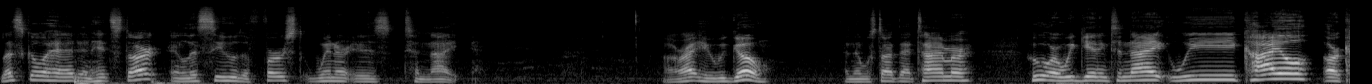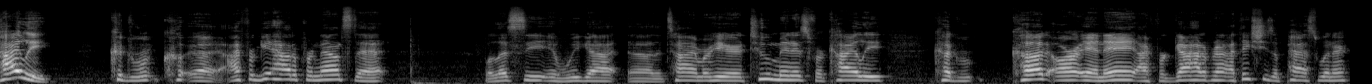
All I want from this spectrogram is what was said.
Let's go ahead and hit start and let's see who the first winner is tonight. All right, here we go. And then we'll start that timer. Who are we getting tonight? We Kyle or Kylie. Could uh, I forget how to pronounce that? But let's see if we got uh, the timer here. Two minutes for Kylie. Cud, Cud RNA. I forgot how to pronounce. I think she's a past winner.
